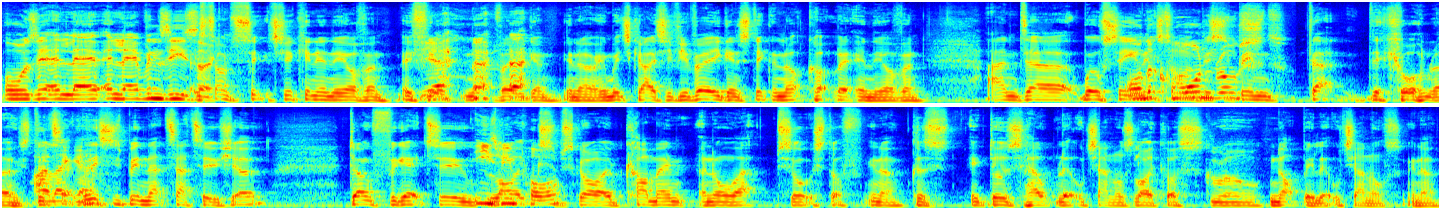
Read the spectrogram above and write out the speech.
Or is it 11 Z's? it's time to stick the chicken in the oven if Yeah. you're not vegan. You know, in which case, if you're vegan, stick the nut cutlet in the oven, and uh, we'll see you Or the next time. Quorn This has roast. been that the Quorn roast. I The like ta- it. This has been that tattoo show. Don't forget to He's like, Paul. subscribe, comment, and all that sort of stuff. You know, because it does help little channels like us Grow. not be little channels. You know,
